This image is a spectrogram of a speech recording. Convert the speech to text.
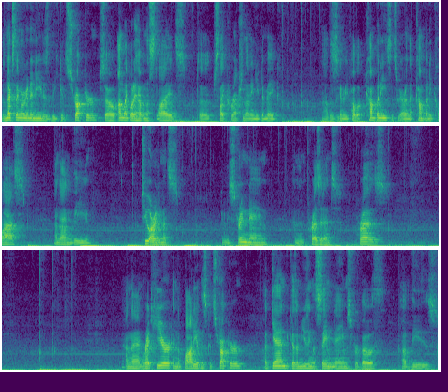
The next thing we're going to need is the constructor. So unlike what I have in the slides, a slight correction that I need to make. Uh, this is going to be public company since we are in the company class. And then the two arguments going to be string name and then president pres. And then right here in the body of this constructor, again, because I'm using the same names for both of these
